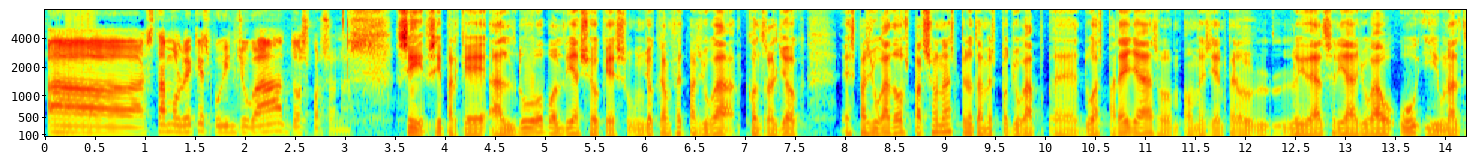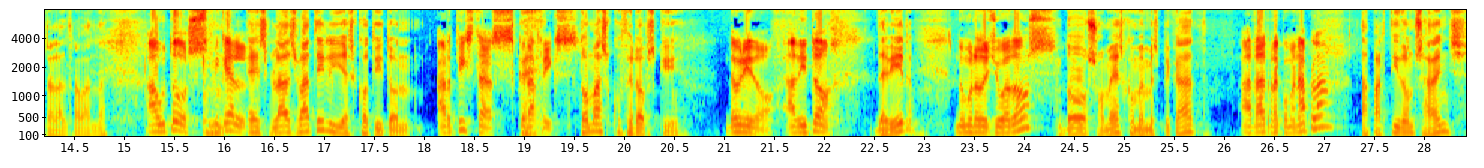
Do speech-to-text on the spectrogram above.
Uh, està molt bé que es puguin jugar dos persones. Sí, sí, perquè el duo vol dir això, que és un joc que han fet per jugar contra el joc. És per jugar dos persones, però també es pot jugar eh, dues parelles o, o més gent, però l'ideal seria jugar un i un altre a l'altra banda. Autors, Miquel. És Blash Battle i Scott Eaton. Artistes gràfics. Eh, Thomas Kuzerovski. Déu nhi Editor. De Vir. Número de jugadors. Dos o més, com hem explicat. Edat recomanable. A partir d'11 anys.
